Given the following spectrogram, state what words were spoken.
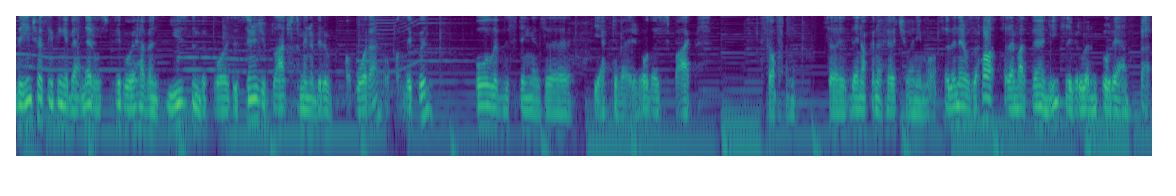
The interesting thing about nettles for people who haven't used them before is as soon as you blanch them in a bit of hot water or hot liquid, all of the stingers are deactivated, all those spikes soften. So they're not going to hurt you anymore. So the nettles are hot, so they might burn you, so you've got to let them cool down. But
